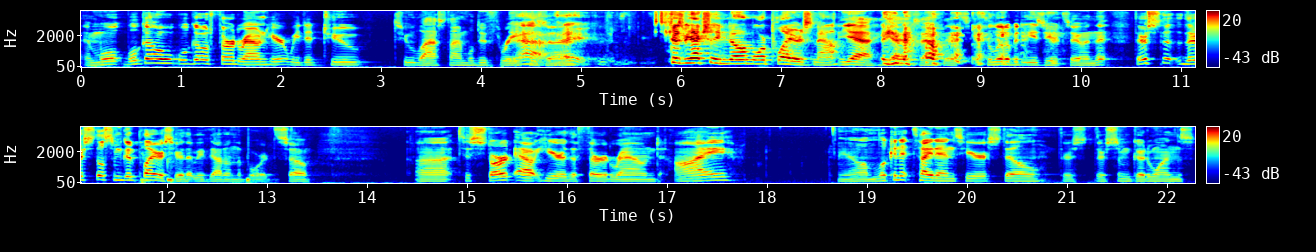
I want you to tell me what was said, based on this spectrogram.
and we'll we'll go we'll go third round here. We did two two last time. We'll do three. Yeah, uh, hey, because we actually know more players now. Yeah, yeah, exactly. It's, it's, a little bit easier too, and th- there's st- there's still some good players here that we've got on the board. So uh, to start out here, the third round, I you know I'm looking at tight ends here. Still, there's there's some good ones.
